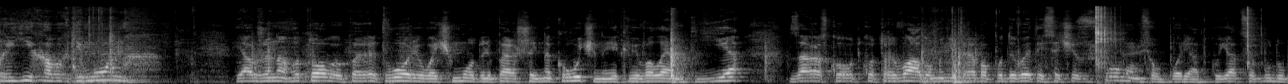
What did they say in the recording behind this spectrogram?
Приїхав Дімон. Я вже наготовив перетворювач, модуль перший накручений, еквівалент є. Зараз короткотривало, мені треба подивитися, чи з струмом все в порядку. Я це буду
